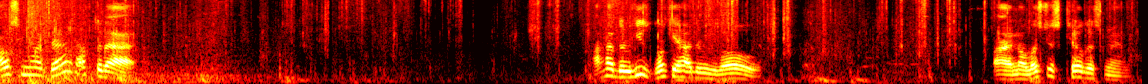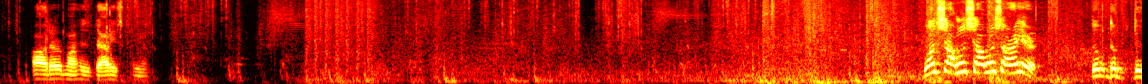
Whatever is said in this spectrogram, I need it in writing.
How was he not dead after that? I had to. He's lucky I had to reload. All right, no, let's just kill this man. Oh, never mind. His daddy's coming. One shot, one shot, one shot right here. The, the, the,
